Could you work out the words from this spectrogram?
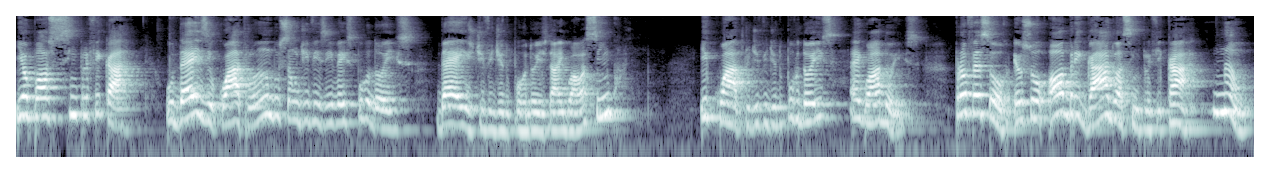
E eu posso simplificar. O 10 e o 4, ambos são divisíveis por 2. 10 dividido por 2 dá igual a 5 e 4 dividido por 2 é igual a 2. Professor, eu sou obrigado a simplificar? Não,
